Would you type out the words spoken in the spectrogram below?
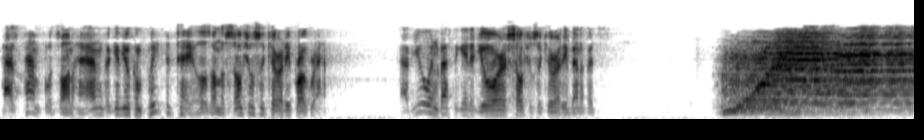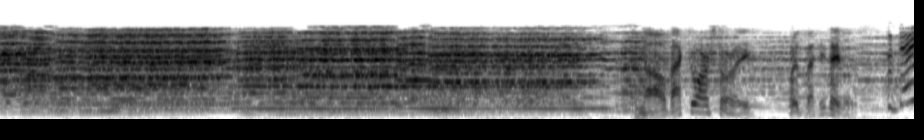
has pamphlets on hand to give you complete details on the Social Security program. Have you investigated your Social Security benefits? and now back to our story with Bette Davis. The day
